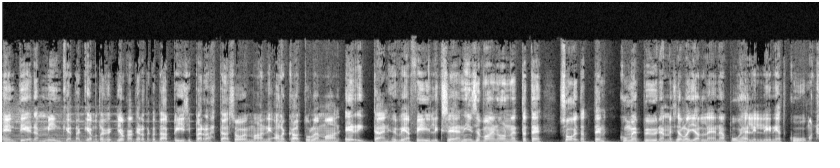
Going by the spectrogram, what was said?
En tiedä minkä takia, mutta joka kerta kun tämä biisi pärähtää soimaan, niin alkaa tulemaan erittäin hyviä fiiliksiä. Ja niin se vain on, että te soitatte, kun me pyydämme. Siellä on jälleen nämä puhelinlinjat kuumana.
